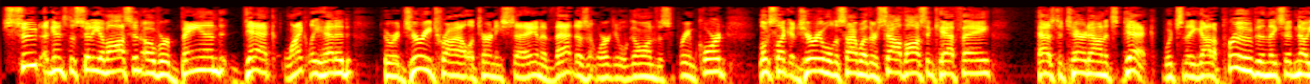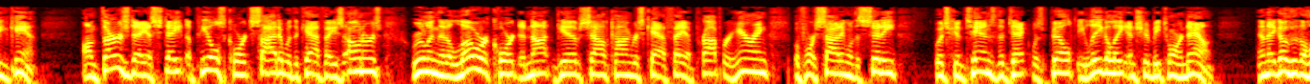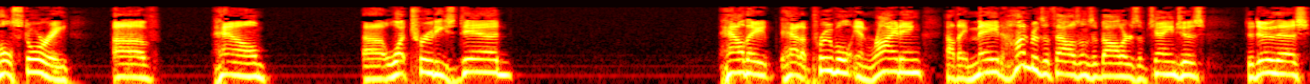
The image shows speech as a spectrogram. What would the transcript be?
Suit against the city of Austin over banned deck likely headed to a jury trial, attorneys say, and if that doesn't work, it will go on to the Supreme Court. Looks like a jury will decide whether South Austin Cafe has to tear down its deck, which they got approved, and they said, no, you can't. On Thursday, a state appeals court sided with the cafe's owners, ruling that a lower court did not give South Congress Cafe a proper hearing before siding with the city, which contends the deck was built illegally and should be torn down. And they go through the whole story of how uh, what Trudy's did, how they had approval in writing, how they made hundreds of thousands of dollars of changes to do this.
